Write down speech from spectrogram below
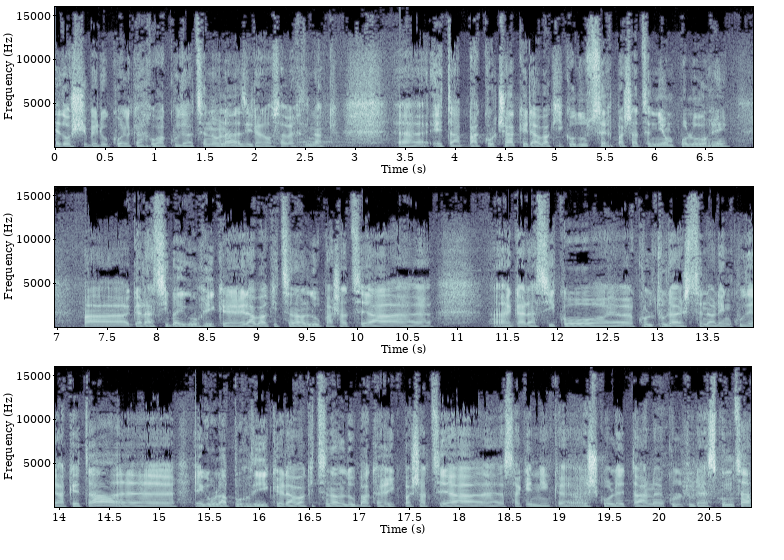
edo Siberuko elkargoak kudeatzen duena, ez dira gauza berdinak. Uh, eta bakotxak erabakiko du zer pasatzen dion polo horri ba, garazi baigurrik eh, erabakitzen aldu pasatzea e, garaziko kultura eszenaren kudeak eta e, ego lapurdik erabakitzen aldu bakarrik pasatzea e, zakinik eskoletan kultura ezkuntza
